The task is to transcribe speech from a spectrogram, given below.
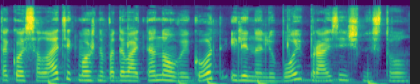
Такой салатик можно подавать на Новый год или на любой праздничный стол.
